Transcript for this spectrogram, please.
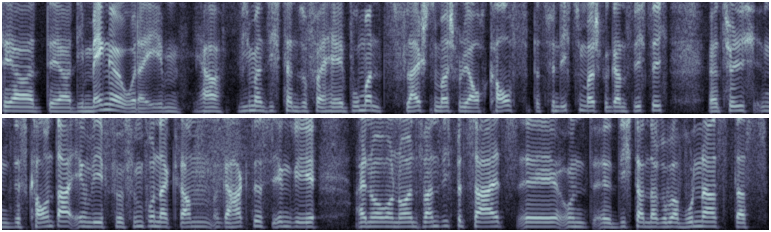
der, der, die Menge oder eben, ja, wie man sich dann so verhält, wo man das Fleisch zum Beispiel ja auch kauft, das finde ich zum Beispiel ganz wichtig. Wenn natürlich ein Discounter irgendwie für 500 Gramm gehacktes irgendwie 1,29 Euro bezahlst äh, und äh, dich dann darüber wunderst, dass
